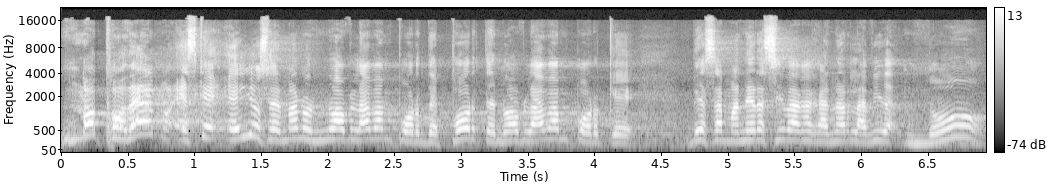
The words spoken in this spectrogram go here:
No podemos. Es que ellos, hermanos, no hablaban por deporte, no hablaban porque de esa manera se iban a ganar la vida. No.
